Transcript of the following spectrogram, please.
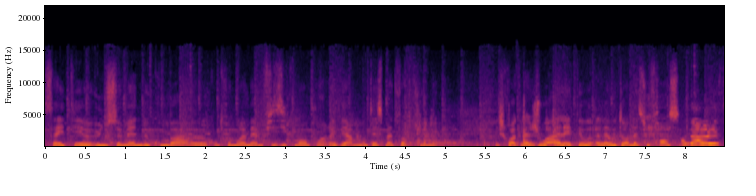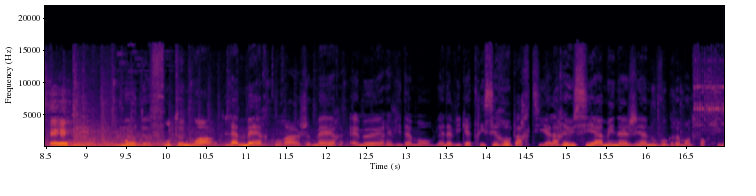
Ça a été une semaine de combat contre moi-même physiquement pour arriver à monter ce mat de fortune. Et je crois que la joie, elle a été à la hauteur de la souffrance. On a réussi Maude Fontenoy, la mère courage, mère MER évidemment. La navigatrice est repartie. Elle a réussi à aménager un nouveau gréement de fortune.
